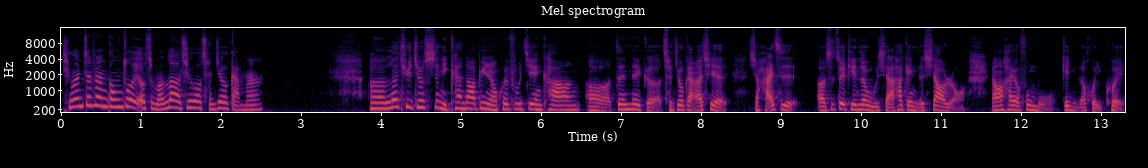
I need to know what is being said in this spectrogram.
请问这份工作有什么乐趣或成就感吗？呃，乐趣就是你看到病人恢复健康，呃的那个成就感，而且小孩子。呃，是最天真无瑕，他给你的笑容，然后还有父母给你的回馈。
